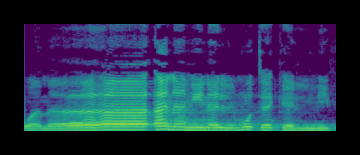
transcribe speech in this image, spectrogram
وما أنا من المتكلفين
